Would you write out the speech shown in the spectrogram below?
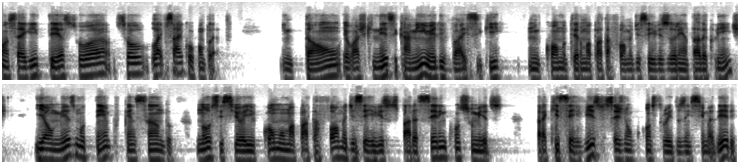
consegue ter a sua seu life cycle completo. Então, eu acho que nesse caminho ele vai seguir em como ter uma plataforma de serviços orientada a cliente e ao mesmo tempo pensando no CCOI como uma plataforma de serviços para serem consumidos, para que serviços sejam construídos em cima dele,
